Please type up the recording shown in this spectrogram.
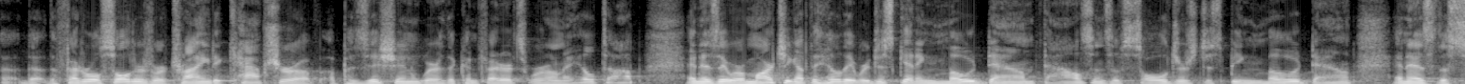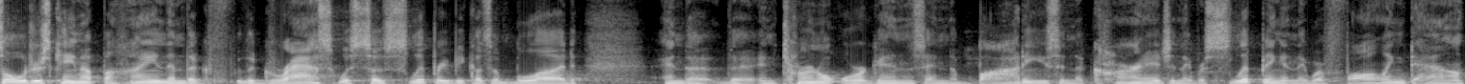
uh, the, the federal soldiers were trying to capture a, a position where the Confederates were on a hilltop. And as they were marching up the hill, they were just getting mowed down, thousands of soldiers just being mowed down. And as the soldiers came up behind, them, the, the grass was so slippery because of blood and the, the internal organs and the bodies and the carnage, and they were slipping and they were falling down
